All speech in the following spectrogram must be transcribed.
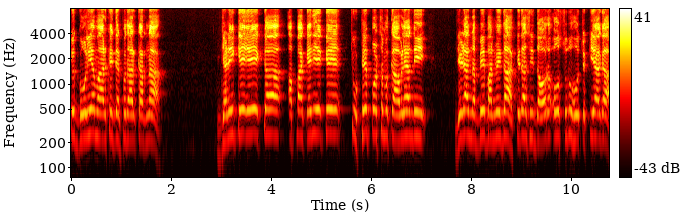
ਕਿ ਗੋਲੀਆਂ ਮਾਰ ਕੇ ਗ੍ਰਿਫਤਾਰ ਕਰਨਾ। ਜਾਣੀ ਕਿ ਇਹ ਇੱਕ ਆਪਾਂ ਕਹਿ ਦਈਏ ਕਿ ਝੂਠੇ ਪੁਲਿਸ ਮੁਕਾਬਲਿਆਂ ਦੀ ਜਿਹੜਾ 90 92 ਦਹਾਕੇ ਦਾ ਸੀ ਦੌਰ ਉਹ ਸ਼ੁਰੂ ਹੋ ਚੁੱਕਿਆ ਹੈਗਾ।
